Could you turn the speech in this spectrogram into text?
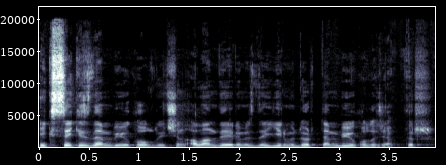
x 8'den büyük olduğu için alan değerimiz de 24'ten büyük olacaktır.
